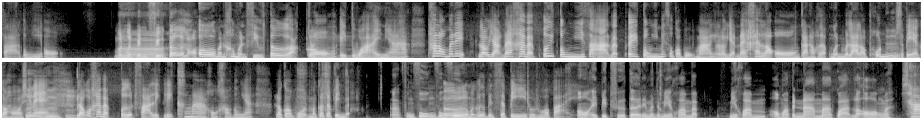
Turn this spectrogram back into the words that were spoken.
ฝาตรงนี้ออก มันเหมือนเป็นฟิลเตอร์เหรอ เออ มันคือเหมือนฟิลเตอร์อะกรองไอตัวไอเนี้ย ถ้าเราไม่ได้เราอยากได้แค่แบบ เอ้ย ตรงนี้สะอาดแบบ เอ้ย ตรงนี้ไม่สกปรกมาก เราอยากได้แค่ละอองการทำความสะอาดเหมือนเวลาเราพ่นสเปรย์แอลกอฮอล์ใช่ไหมอืมอืมเราก็แค่แบบเปิดฝาเล็ก ๆ ข้างหน้าของเขาตรงเนี้ย แล้วก็พ่นมันก็จะเป็นแบบอะฟุ้งฟุ้งฟุ้งเอฟุ้งอมันก็จะเป็นสเปรย์ทั่วๆไป อ๋อไอปิดฟิลเตอร์นี่มันจะมีความแบบ มีความออกมาเป็นน้ำมากกว่าละอองไหมใช่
